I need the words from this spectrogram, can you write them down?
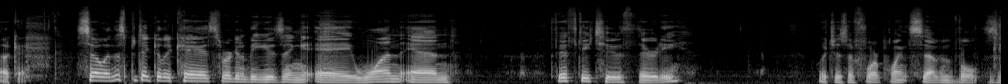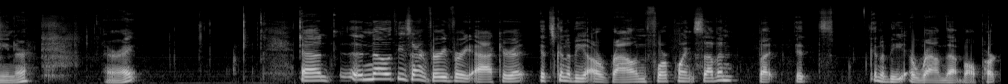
Okay, so in this particular case, we're going to be using a 1N5230, which is a 4.7 volt Zener. All right. And uh, no, these aren't very, very accurate. It's going to be around 4.7, but it's going to be around that ballpark.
